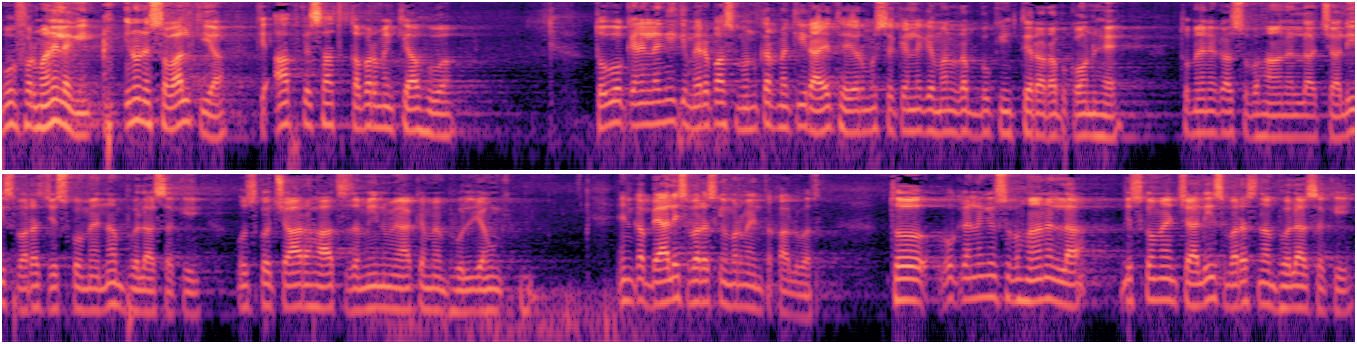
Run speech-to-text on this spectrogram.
वो फरमाने लगी, इन्होंने सवाल किया कि आपके साथ कब्र में क्या हुआ? तो वो कहने लगी कि मेरे पास मुनकर नकीर आए थे और मुझसे कहने लगे, मन रब की तेरा रब कौन है? तो मैंने कहा सुबहान अल्लाह चालीस बरस जिसको मैं न भुला सकी, उसको चार हाथ ज़मीन में आके मैं भूल जाऊँगी। इनका बयालीस बरस की उम्र में इंतकाल हुआ था। तो वो कहने लगे सुबहान अल्लाह जिसको मैं चालीस बरस ना भुला सकी,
